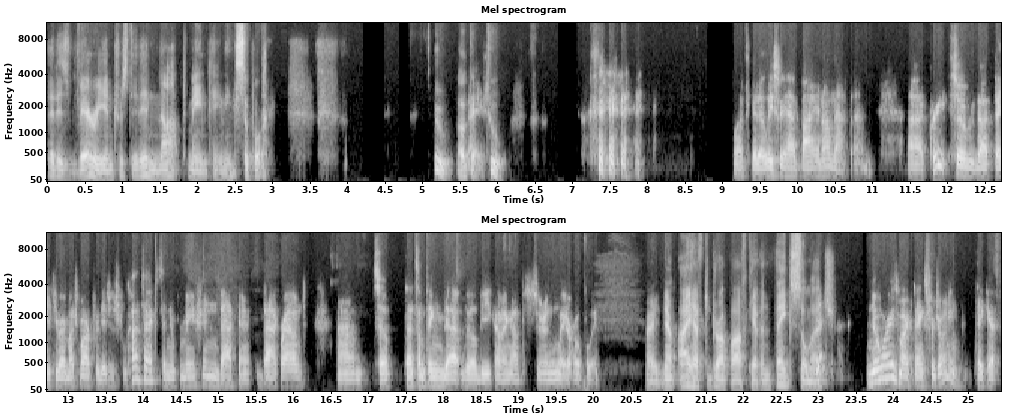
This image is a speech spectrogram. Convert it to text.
that is very interested in not maintaining support. Two, okay, Nice. two. well, that's good. At least we have buy-in on that then. Uh, great. So uh, thank you very much, Mark, for the additional context and information back background. Um, so that's something that will be coming up sooner than later, hopefully. All right, now I have to drop off, Kevin. Thanks so much. No worries, Mark. Thanks for joining. Take care.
